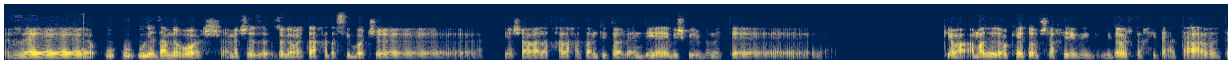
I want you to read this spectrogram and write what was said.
והוא ידע מראש, האמת שזו גם הייתה אחת הסיבות שישר על ההתחלה חתמתי איתו על NDA בשביל באמת... אה, כי אמ-, אמרתי לו, אוקיי, טוב, שלח לי מידות, שלח לי את האתר, את...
